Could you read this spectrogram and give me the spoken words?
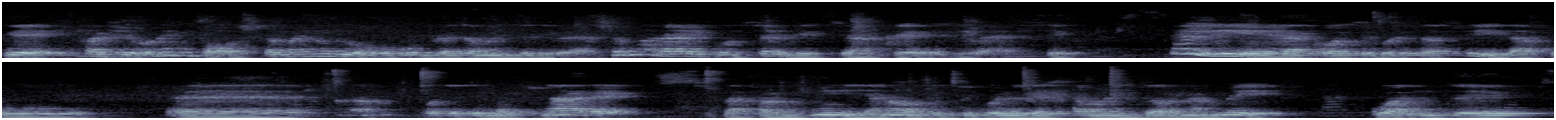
che facevano imposta ma in un luogo completamente diverso, magari con servizi anche diversi. E lì raccolse questa sfida, fu, eh, potete immaginare la famiglia, no? tutti quelli che stavano intorno a me, quante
